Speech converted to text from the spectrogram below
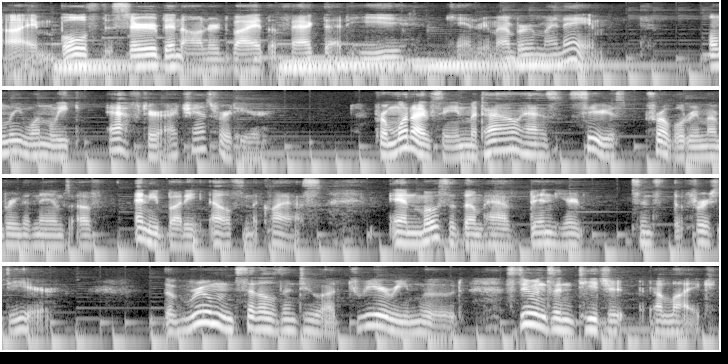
I'm both disturbed and honored by the fact that he can remember my name. Only one week after I transferred here. From what I've seen, Matao has serious trouble remembering the names of anybody else in the class, and most of them have been here since the first year. The room settles into a dreary mood, students and teachers alike,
